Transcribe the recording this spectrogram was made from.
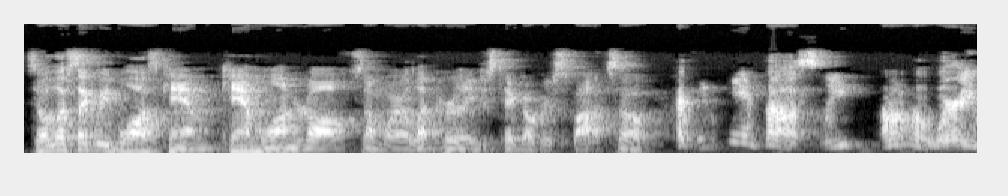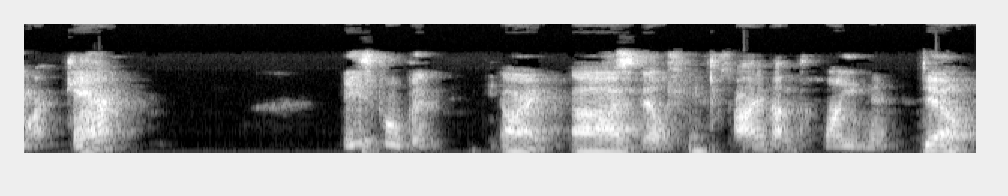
So it looks like we've lost Cam. Cam wandered off somewhere. Let Hurley just take over his spot. So I think Cam fell asleep. I don't know where he went. Cam? Alright. He's pooping all right. Uh, still. Probably about 20 minutes. Dill.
